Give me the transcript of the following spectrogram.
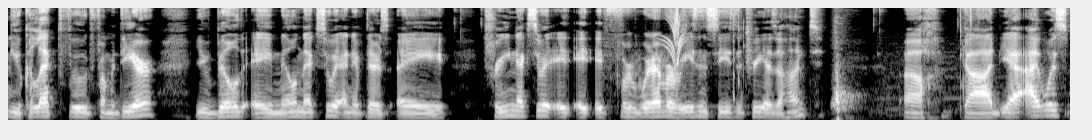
You collect food from a deer, you build a mill next to it, and if there's a tree next to it, it, it, it for whatever reason sees the tree as a hunt. Oh God, yeah, I was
